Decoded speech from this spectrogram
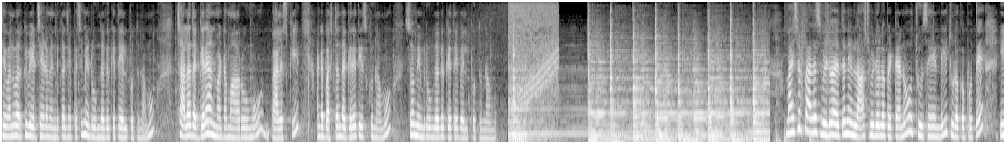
సెవెన్ వరకు వెయిట్ చేయడం ఎందుకని చెప్పేసి మేము రూమ్ దగ్గరికి అయితే వెళ్ళిపోతున్నాము. చాలా దగ్గరే అనమాట మా రూము ప్యాలెస్కి. అంటే బస్ స్టాండ్ దగ్గరే తీసుకున్నాము. సో మేము రూమ్ దగ్గరికి అయితే వెళ్ళిపోతున్నాము. మైసూర్ ప్యాలెస్ వీడియో అయితే నేను లాస్ట్ వీడియోలో పెట్టాను. చూసేయండి చూడకపోతే. ఈ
